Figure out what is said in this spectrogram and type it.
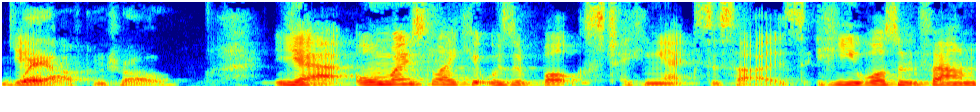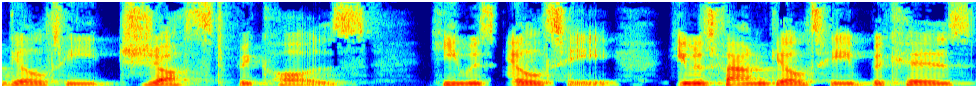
yeah. way out of control. Yeah, almost like it was a box ticking exercise. He wasn't found guilty just because he was guilty. He was found guilty because,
